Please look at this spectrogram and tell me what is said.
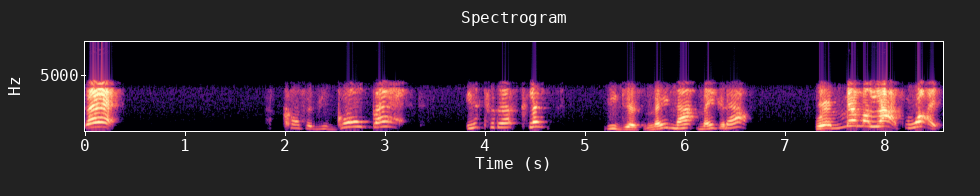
back. Because if you go back into that place, you just may not make it out. Remember Lot's wife.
